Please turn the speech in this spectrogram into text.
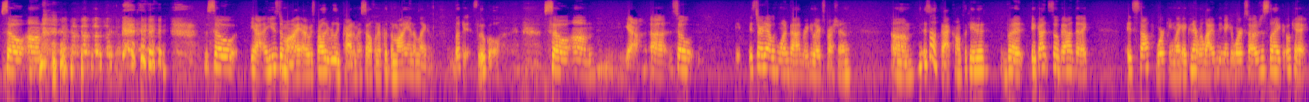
So, um, so yeah, I used a my. I was probably really proud of myself when I put the my in. I'm like, look it, it's local. So, um, yeah, uh, so it started out with one bad regular expression. Um, it's not that complicated, but it got so bad that I, it stopped working. Like I couldn't reliably make it work. So I was just like, okay,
